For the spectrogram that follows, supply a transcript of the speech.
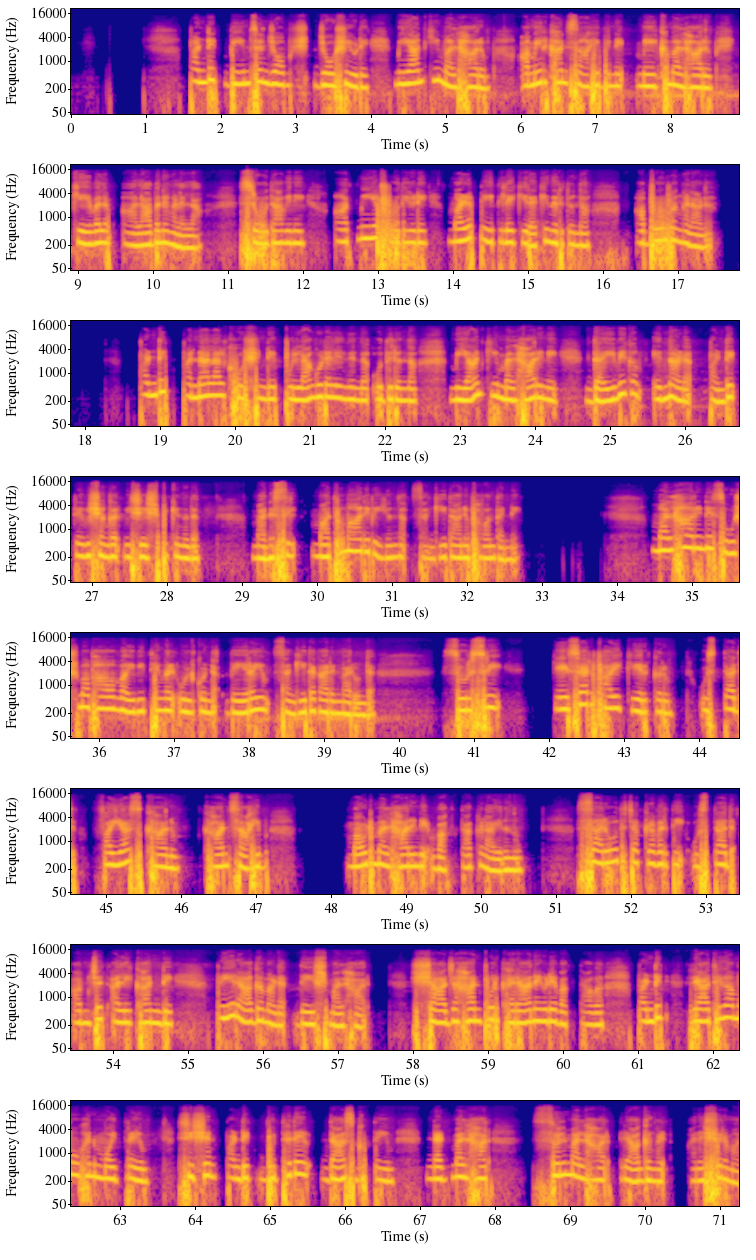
പണ്ഡിറ്റ് ഭീംസൻ ജോഷ് ജോഷിയുടെ മിയാൻ കി മൽഹാറും അമീർ ഖാൻ സാഹിബിന്റെ മേഘമൽഹാറും കേവലം ആലാപനങ്ങളല്ല. ശ്രോതാവിനെ ആത്മീയ ഭൂതിയുടെ മഴപ്പെയ്ത്തിലേക്ക് ഇറക്കി നിർത്തുന്ന അപൂർവങ്ങളാണ്. പണ്ഡിറ്റ് പന്നാലാൽ ഘോഷിന്റെ പുല്ലാങ്കുഴലിൽ നിന്ന് ഉതിരുന്ന മിയാൻ കി മൽഹാറിനെ ദൈവികം എന്നാണ് പണ്ഡിറ്റ് രവിശങ്കർ വിശേഷിപ്പിക്കുന്നത്. മനസ്സിൽ മധുമാരി പെയ്യുന്ന സംഗീതാനുഭവം തന്നെ. മൽഹാറിന്റെ സൂക്ഷ്മഭാവ വൈവിധ്യങ്ങൾ ഉൾക്കൊണ്ട വേറെയും സംഗീതകാരന്മാരുണ്ട്. സുർശ്രീ കേസർ ഭായ് കേർക്കറും ഉസ്താദ് ഫയാസ് ഖാനും ഖാൻ സാഹിബ് മൗഡ് മൽഹാറിന്റെ വക്താക്കളായിരുന്നു. സരോദ് ചക്രവർത്തി ഉസ്താദ് അംജദ് അലി ഖാന്റെ പ്രിയരാഗമാണ് ദേശ് മൽഹാർ ഷാജഹാൻപൂർ ഖരാനയുടെ വക്താവ് പണ്ഡിറ്റ് രാധിക മോഹൻ മൊയ്ത്രയും ശിഷ്യൻ പണ്ഡിറ്റ് ബുദ്ധദേവ് ദാസ് ഗുപ്തയും നട്മൽഹാർ സുൽമൽഹാർ രാഗങ്ങൾ അനശ്വരമാക്കി.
